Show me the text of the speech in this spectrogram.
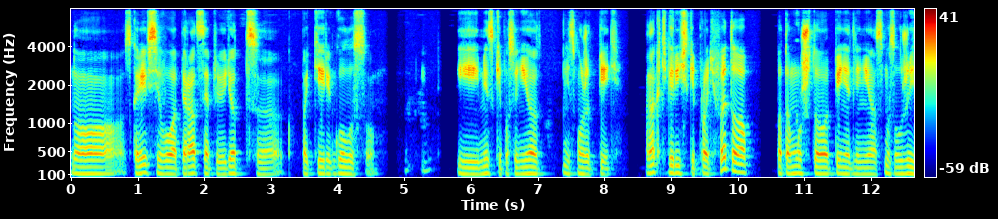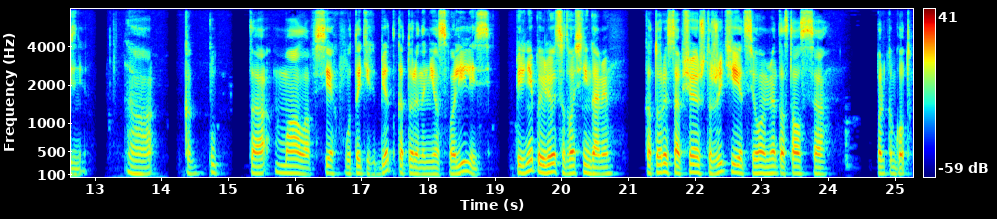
но, скорее всего, операция приведет э, к потере голосу, и Мицки после нее не сможет петь. Она категорически против этого, потому что пение для нее смысл жизни. А, как будто мало всех вот этих бед, которые на нее свалились, перед ней появляются два снегами – которые сообщают, что жить ей от всего момента остался только год.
